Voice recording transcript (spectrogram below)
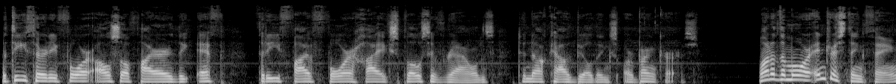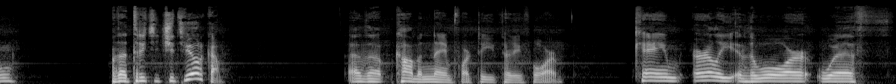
The T-34 also fired the F-354 high explosive rounds to knock out buildings or bunkers. One of the more interesting thing, the 34, uh, the common name for T-34, came early in the war with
